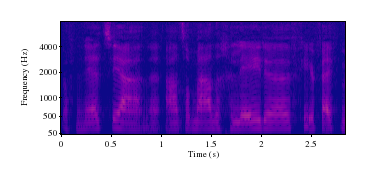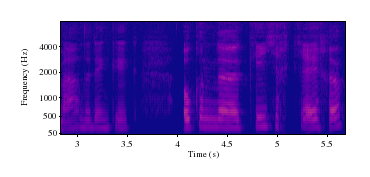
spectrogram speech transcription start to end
of net, ja, een aantal maanden geleden, vier, vijf maanden denk ik, ook een uh, kindje gekregen.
